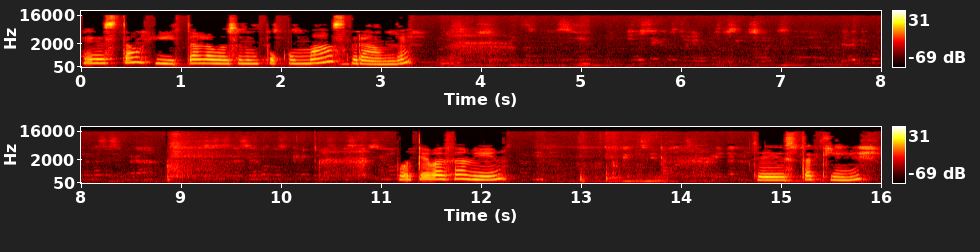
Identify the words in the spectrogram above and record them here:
Esta hojita la voy a hacer un poco más grande. Porque va a salir de esta aquí.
